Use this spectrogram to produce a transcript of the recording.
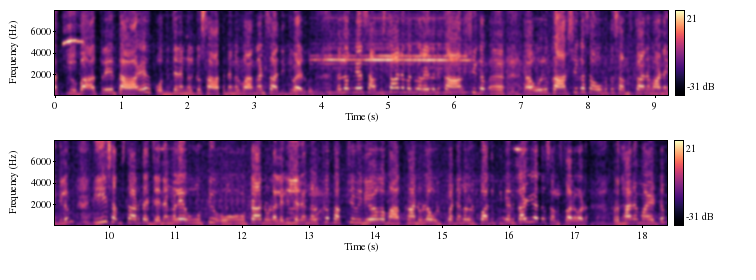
പത്ത് രൂപ അത്രയും താഴെ പൊതുജനങ്ങൾക്ക് സാധനങ്ങൾ വാങ്ങാൻ സാധിക്കുമായിരുന്നു. നമുക്കറിയാം സംസ്ഥാനം എന്ന് പറയുന്ന ഒരു കാർഷിക ഒരു കാർഷിക സൗഹൃദ സംസ്ഥാനമാണെങ്കിലും ഈ സംസ്ഥാനത്തെ ജനങ്ങളെ ഊട്ടി ഊട്ടാനുള്ള അല്ലെങ്കിൽ ജനങ്ങൾക്ക് ഭക്ഷ്യവിനിയോഗമാക്കാനുള്ള ഉൽപ്പന്നങ്ങൾ ഉൽപ്പാദിപ്പിക്കാൻ കഴിയാത്ത സംസ്ഥാനമാണ്. പ്രധാനമായിട്ടും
